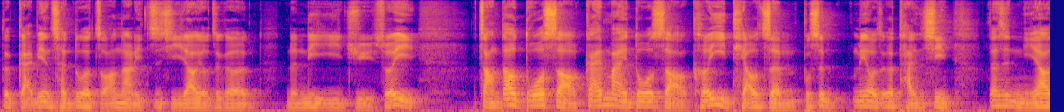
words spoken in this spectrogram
的改变程度走到哪里，自己要有这个能力依据。所以。涨到多少该卖多少，可以调整，不是没有这个弹性。但是你要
